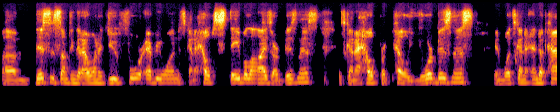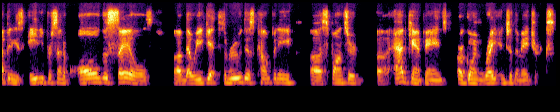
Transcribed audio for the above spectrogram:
Um, this is something that I want to do for everyone. It's going to help stabilize our business. It's going to help propel your business. And what's going to end up happening is 80% of all the sales um, that we get through this company uh, sponsored uh, ad campaigns are going right into the matrix.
